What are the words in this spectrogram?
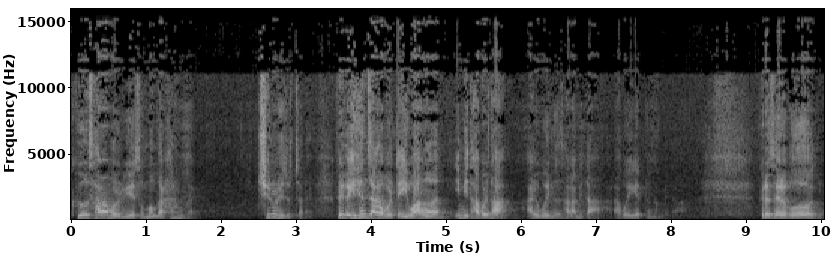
그 사람을 위해서 뭔가를 하는 거예요. 치료를 해줬잖아요. 그러니까 이 현자가 볼 때 이 왕은 이미 답을 다 알고 있는 사람이다. 라고 얘기했던 겁니다. 그래서 여러분,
